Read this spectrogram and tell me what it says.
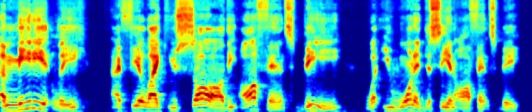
immediately I feel like you saw the offense be what you wanted to see an offense be.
